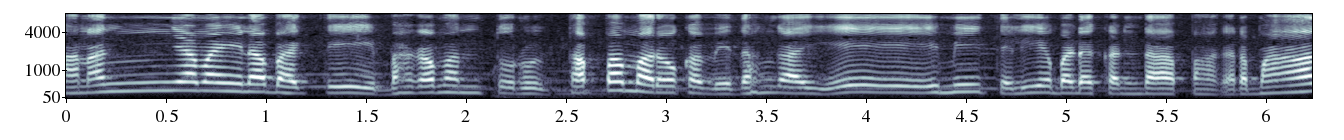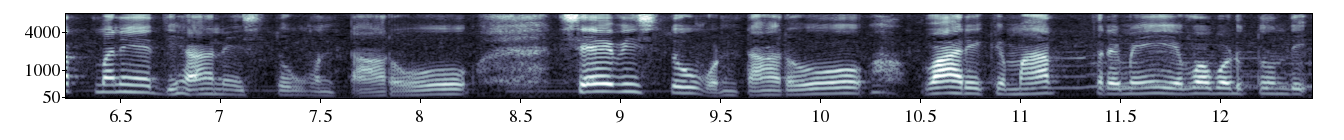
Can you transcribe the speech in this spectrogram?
అనన్యమైన భక్తి భగవంతుడు తప్ప మరొక విధంగా ఏమీ తెలియబడకుండా పరమాత్మనే ధ్యానిస్తూ ఉంటారో సేవిస్తూ ఉంటారో వారికి మాత్రమే ఇవ్వబడుతుంది.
